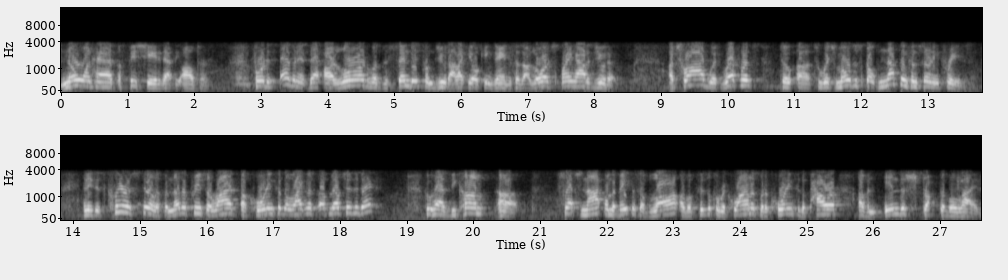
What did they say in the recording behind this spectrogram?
no one has officiated at the altar. For it is evident that our Lord was descended from Judah. I like the old King James. It says, Our Lord sprang out of Judah, a tribe with reference to, uh, to which Moses spoke nothing concerning priests. And it is clearer still if another priest arrives according to the likeness of Melchizedek, who has become uh, such not on the basis of law, of a physical requirements, but according to the power of an indestructible life.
